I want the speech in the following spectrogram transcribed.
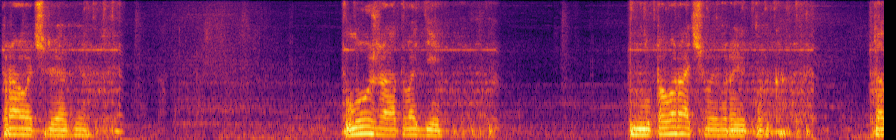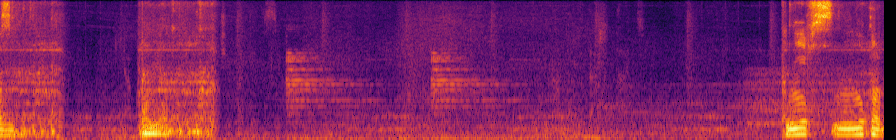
Право бьет. Лужа отводи. Не поворачивай в рейд только. Раз... Не, вс... не то.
